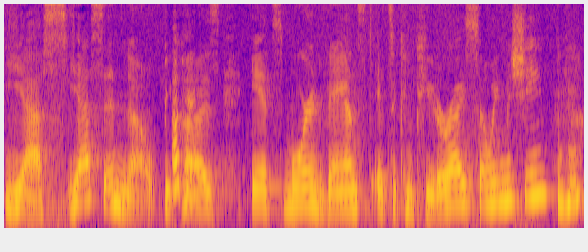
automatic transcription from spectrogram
Yes, yes and no, because it's more advanced. It's a computerized sewing machine,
